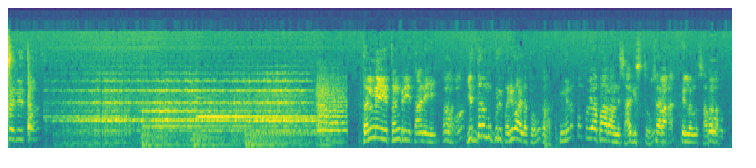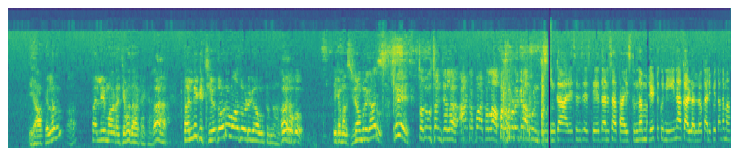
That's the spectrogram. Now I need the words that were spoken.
చరిత తల్లి తండ్రి తానే ఇద్దరు ముగ్గురి పరివాళ్ళతో మినపప్పు వ్యాపారాన్ని సాగిస్తూ పిల్లలు సాగు ఆ పిల్లలు తల్లి మాట జీవదాటగా తల్లికి చేదోడు వాదోడుగా ఉంటున్నారు. ఇక మన శ్రీరాములు గారు రే చదువు సంచల ఆటపాటల అపరముడుగా ఉంటుంది ఇంకా ఆలస్యం చేస్తే దాన్ని సతాయిస్తుందా? లెట్టుకుని నా కళ్ళల్లో కనిపిస్తుందమ్మా.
